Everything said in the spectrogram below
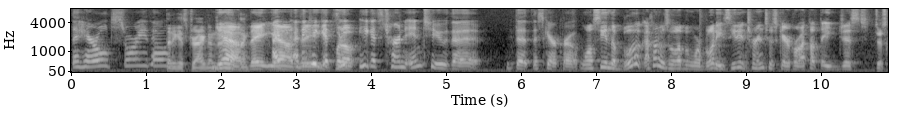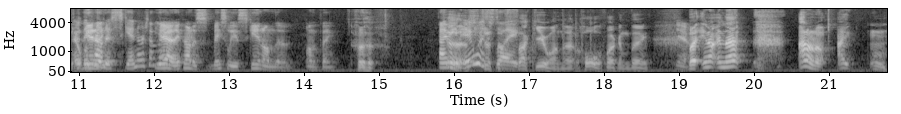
the Harold story though? That he gets dragged under. Yeah, that thing? they yeah I, I think they he get gets he, up. he gets turned into the the the scarecrow. Well, see, in the book, I thought it was a little bit more bloody. He didn't turn into a scarecrow. I thought they just just Or killed they him. Found his skin or something. yeah they found his basically his skin on the on the thing. I mean, Just- it was just like a fuck you on that whole fucking thing. Yeah. But you know, and that I don't know. I mm,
